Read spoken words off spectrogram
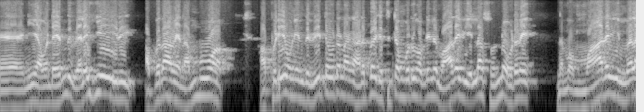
அஹ், நீ அவன்கிட்ட இருந்து விலகியே இரு. அப்பதான் அவன் நம்புவான். அப்படியே உன்னை இந்த வீட்டை விட்டு நாங்க அனுப்ப திட்டம் போடுவோம் அப்படின்னு மாதவி எல்லாம் சொன்ன உடனே நம்ம மாதவி மேல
